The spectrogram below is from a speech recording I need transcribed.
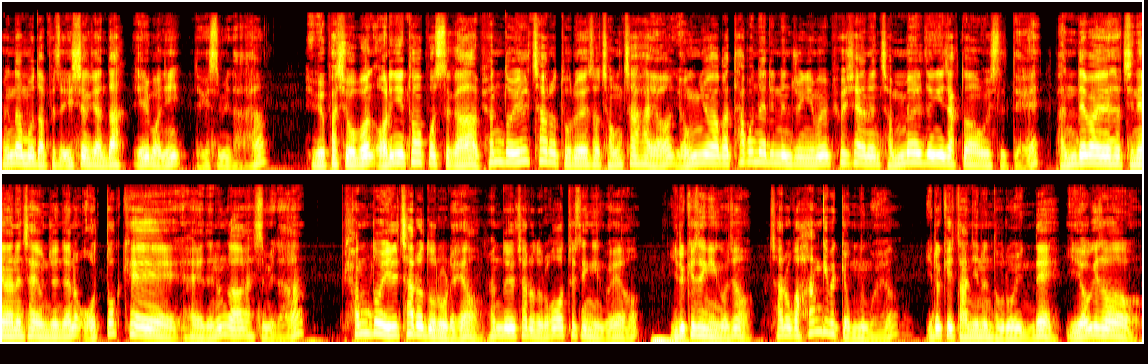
횡단보도 앞에서 일시정지한다? 1번이 되겠습니다. 285번 어린이 통학버스가 편도 1차로 도로에서 정차하여 영유아가 타고 내리는 중임을 표시하는 전멸등이 작동하고 있을 때 반대 방향에서 진행하는 차의 운전자는 어떻게 해야 되는가 했습니다. 편도 1차로 도로래요. 편도 1차로 도로가 어떻게 생긴 거예요? 이렇게 생긴 거죠. 차로가 한 개밖에 없는 거예요. 이렇게 다니는 도로인데 여기서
